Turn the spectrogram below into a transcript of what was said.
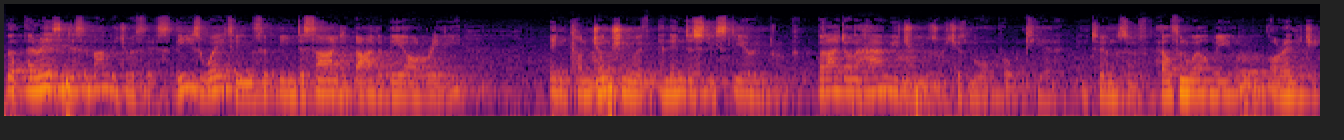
but there is a disadvantage with this. These weightings have been decided by the BRE in conjunction with an industry steering group. But I don't know how you choose which is more important here in terms of health and well-being or energy.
